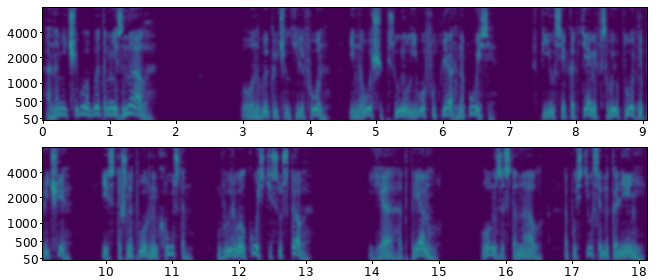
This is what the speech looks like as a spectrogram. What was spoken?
Она ничего об этом не знала. Он выключил телефон и на ощупь сунул его в футляр на поясе. Впился когтями в свою плоть на плече и с тошнотворным хрустом вырвал кости сустава. Я отпрянул. Он застонал, опустился на колени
